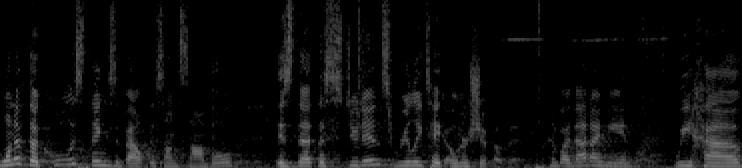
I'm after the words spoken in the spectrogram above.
one of the coolest things about this ensemble is that the students really take ownership of it. And by that I mean we have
